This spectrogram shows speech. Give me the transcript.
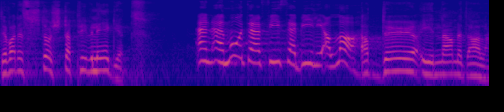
Det var det största privilegiet. Att dö i namnet Allah.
